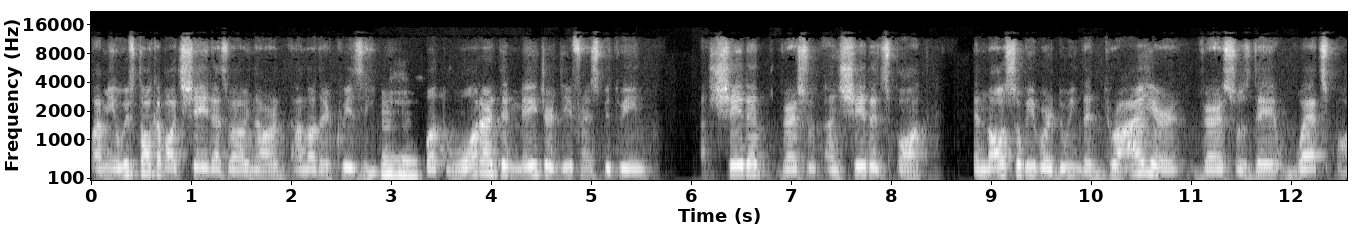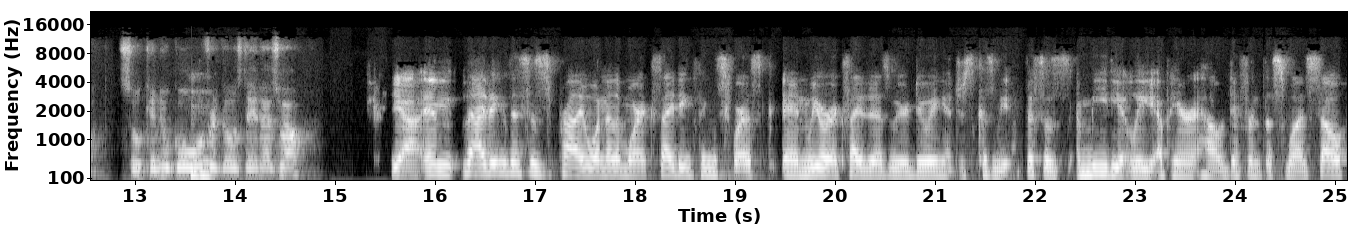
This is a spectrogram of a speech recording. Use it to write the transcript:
I mean, we've talked about shade as well in our another quizzing, mm-hmm. but what are the major difference between shaded versus unshaded spot? And also, we were doing the drier versus the wet spot. So, can you go mm-hmm. over those data as well? Yeah, and I think this is probably one of the more exciting things for us, and we were excited as we were doing it, just because we this was immediately apparent how different this was. So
